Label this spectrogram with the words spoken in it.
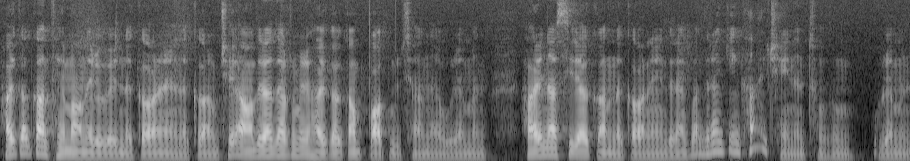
հայկական թեմաներով էր նկարները նկարում, չէ, անդրադառնում էր հայկական պատմությանը, ուրեմն հայրենասիրական նկարներին դրանք, բայց դրանք ինքան էլ չէին ընդունվում ուրեմն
